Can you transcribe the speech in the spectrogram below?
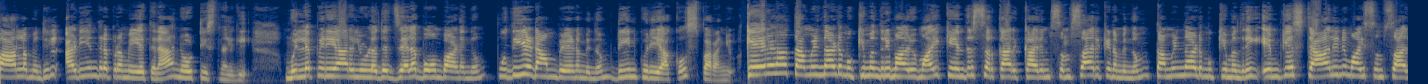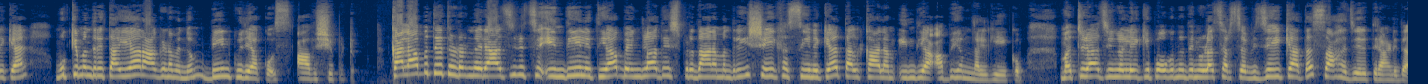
പാർലമെന്റിൽ അടിയന്തര പ്രമേയത്തിന് നോട്ടീസ് നൽകി. മുല്ലപ്പെരിയാറിലുള്ളത് ജലബോംബാണെന്നും പുതിയ ഡാം വേണമെന്നും ഡീൻ കുര്യാക്കോസ് പറഞ്ഞു. കേരള തമിഴ്നാട് മുഖ്യമന്ത്രിമാരുമായി കേന്ദ്ര സർക്കാർ ഇക്കാര്യം സംസാരിക്കണമെന്നും തമിഴ്നാട് മുഖ്യമന്ത്രി എം കെ സ്റ്റാലിനുമായി സംസാരിക്കാൻ മുഖ്യമന്ത്രി തയ്യാറാകണമെന്നും ഡീൻ കുര്യാക്കോസ് ആവശ്യപ്പെട്ടു. കലാപത്തെ തുടർന്ന് രാജിവെച്ച് ഇന്ത്യയിലെത്തിയ ബംഗ്ലാദേശ് പ്രധാനമന്ത്രി ഷെയ്ഖ് ഹസീനയ്ക്ക് തൽക്കാലം ഇന്ത്യ അഭയം നൽകിയേക്കും. മറ്റു രാജ്യങ്ങളിലേക്ക് പോകുന്നതിനുള്ള ചർച്ച വിജയിക്കാത്ത സാഹചര്യത്തിലാണിത്.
